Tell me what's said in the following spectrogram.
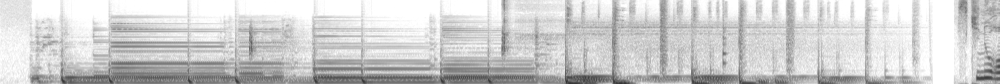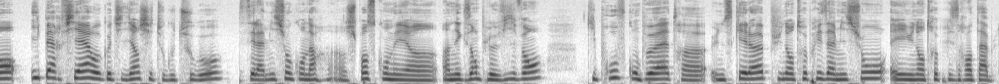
Ce qui nous rend hyper fiers au quotidien chez Too Good c'est la mission qu'on a. je pense qu'on est un exemple vivant qui prouve qu'on peut être euh, une scale-up, une entreprise à mission et une entreprise rentable.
